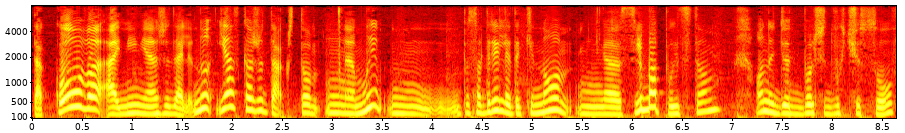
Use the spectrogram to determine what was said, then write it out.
такого они не ожидали. Ну, я скажу так, что мы посмотрели это кино с любопытством. Он идет больше двух часов.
